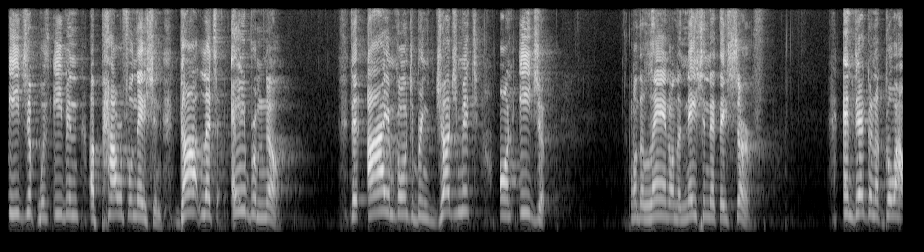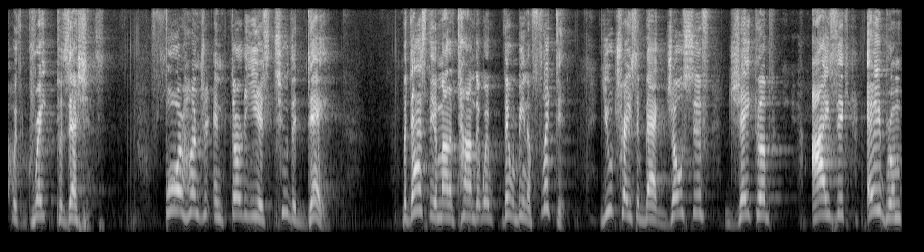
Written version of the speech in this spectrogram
Egypt was even a powerful nation, God lets Abram know that I am going to bring judgment on Egypt, on the land, on the nation that they serve. And they're gonna go out with great possessions. 430 years to the day. But that's the amount of time that they were being afflicted. You trace it back Joseph, Jacob, Isaac, Abram,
